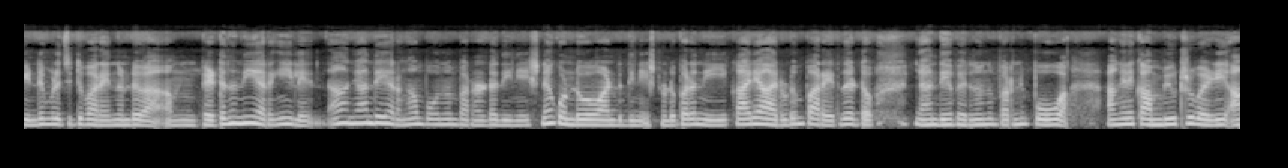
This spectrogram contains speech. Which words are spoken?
വീണ്ടും വിളിച്ചിട്ട് പറയുന്നുണ്ട് പെട്ടെന്ന് നീ ഇറങ്ങിയില്ലേ? ആ ഞാൻ ദേ ഇറങ്ങാൻ പോകുന്നു പറഞ്ഞിട്ട് ദിനേഷിനെ കൊണ്ടുപോകാണ്ട് ദിനേഷിനോട് പറഞ്ഞു നീ കാര്യം ആരോടും പറയരുത് കേട്ടോ. ഞാൻ ദേ വരുന്നു എന്ന് പറഞ്ഞ് പോവാ. അങ്ങനെ കമ്പ്യൂട്ടർ വഴി ആ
